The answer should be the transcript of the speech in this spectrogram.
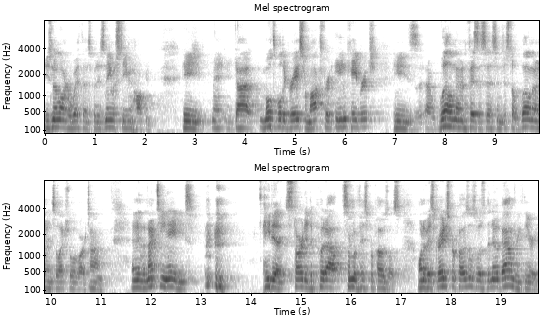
He's no longer with us, but his name was Stephen Hawking. He, got multiple degrees from Oxford and Cambridge. He's a well known physicist and just a well known intellectual of our time. And in the 1980s, he started to put out some of his proposals. One of his greatest proposals was the no boundary theory,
